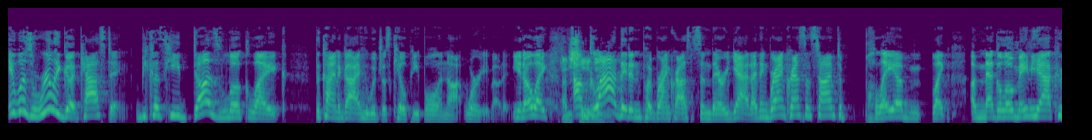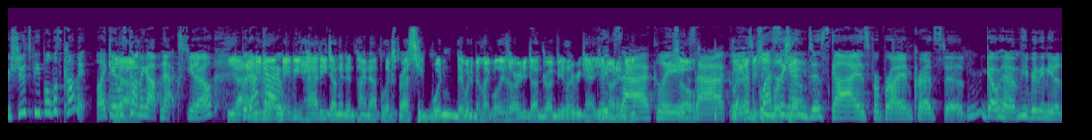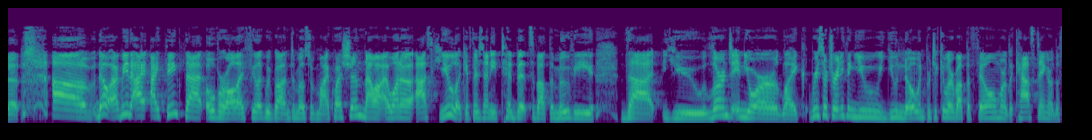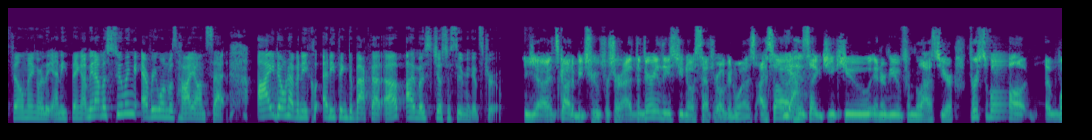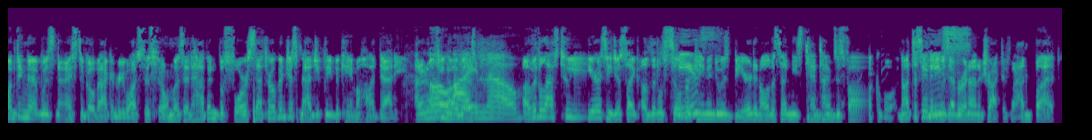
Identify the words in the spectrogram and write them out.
it was really good casting because he does look like the kind of guy who would just kill people and not worry about it. You know, like Absolutely. I'm glad they didn't put Bryan Cranston there yet. I think Bryan Cranston's time to play a like a megalomaniac who shoots people was coming. Like it was coming up next. You know. Yeah, but and you know guy, what? Maybe had he done it in Pineapple Express, he wouldn't. They would have been like, "Well, he's already done drug dealer. We can't." You know what I mean? exactly, So, exactly. yeah, It was blessing in out. disguise for Bryan Cranston. Go him. He really needed it. Um, no, I mean, I, I think that overall, I feel like we've gotten to most of my questions. Now I want to ask you, like, if there's any tidbits about the movie that you learned in your, like, research or anything you, you know in particular about the film or the casting or the filming or the anything. I mean, I'm assuming everyone was high on set. I don't have any, anything to back that up. I'm just assuming it's true. Yeah, it's got to be true for sure. At the very least, you know Seth Rogen was. I saw Yeah. his like GQ interview from the last year. First of all, uh, one thing that was nice to go back and rewatch this film was it happened before Seth Rogen just magically became a hot daddy. I don't know if oh, you know I this. know. Over the last two years, he just like a little silver He's- came into his beard, and all of a sudden he's ten times as fuckable. Not to say that he was ever an unattractive lad, but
